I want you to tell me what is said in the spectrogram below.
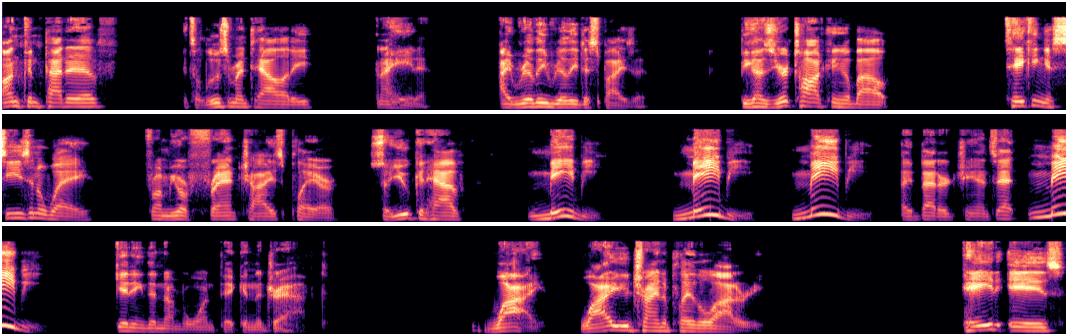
uncompetitive. It's a loser mentality, and I hate it. I really, really despise it because you're talking about taking a season away from your franchise player so you could have maybe, maybe, maybe a better chance at maybe getting the number one pick in the draft. Why? Why are you trying to play the lottery? Cade is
